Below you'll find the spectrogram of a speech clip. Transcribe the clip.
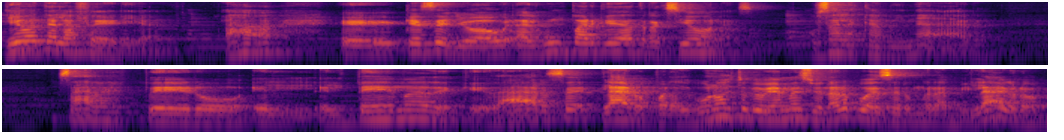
Llévate a la feria, ajá, eh, qué sé yo, algún parque de atracciones, úsala a caminar, ¿sabes? Pero el, el tema de quedarse, claro, para algunos esto que voy a mencionar puede ser un gran milagro.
